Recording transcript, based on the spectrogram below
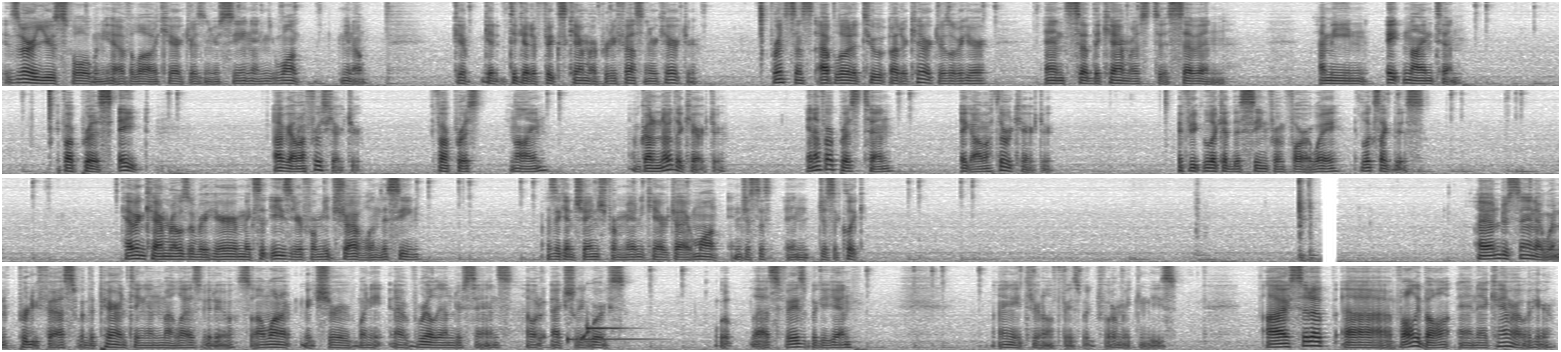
It's very useful when you have a lot of characters in your scene and you want, you know, get, get to get a fixed camera pretty fast on your character. For instance, I've loaded two other characters over here and set the cameras to 7, I mean 8, 9, 10. If I press 8, I've got my first character. If I press 9, I've got another character. And if I press 10, I got my third character. If you look at this scene from far away, it looks like this. Having cameras over here makes it easier for me to travel in this scene, as I can change from any character I want in just a, in just a click. I understand I went pretty fast with the parenting in my last video, so I want to make sure everybody uh, really understands how it actually works. Whoop, that's Facebook again. I need to turn off Facebook before making these. I set up a volleyball and a camera over here.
